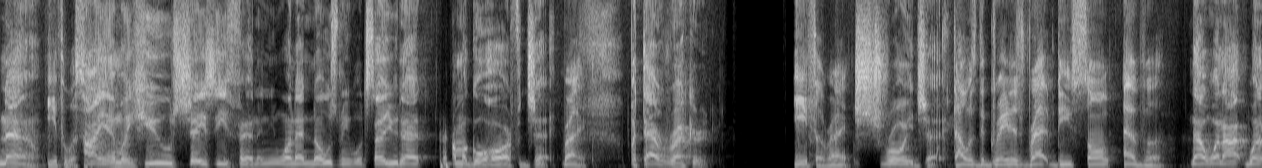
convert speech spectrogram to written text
Now, Ether was I am a huge Jay Z fan. Anyone that knows me will tell you that I'm gonna go hard for Jay. right. But that record Ether, right? destroyed Jay. That was the greatest rap beef song ever. Now, when I when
